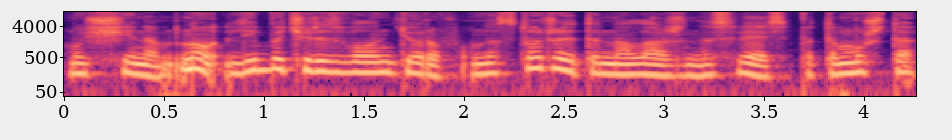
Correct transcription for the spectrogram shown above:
мужчинам, ну, либо через волонтеров. У нас тоже это налажена связь, потому что,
